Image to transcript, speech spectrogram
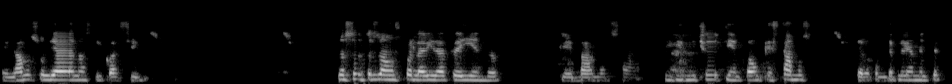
tengamos un diagnóstico así, nosotros vamos por la vida creyendo que vamos a vivir mucho tiempo, aunque estamos, te lo conté previamente,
